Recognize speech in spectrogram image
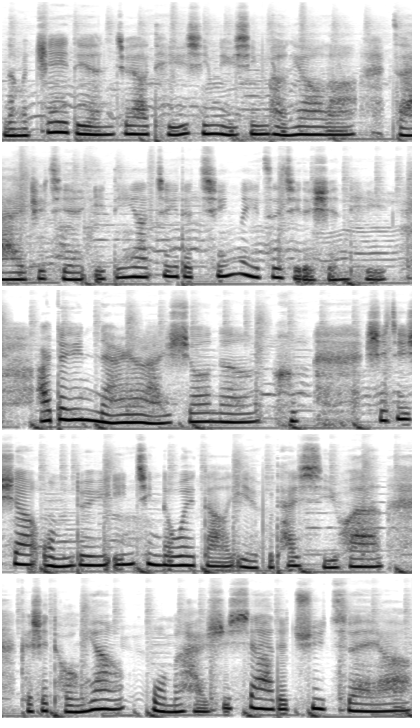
那么这一点就要提醒女性朋友了，在爱之前一定要记得清理自己的身体。而对于男人来说呢，实际上我们对于阴茎的味道也不太喜欢，可是同样。我们还是下得去嘴啊，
